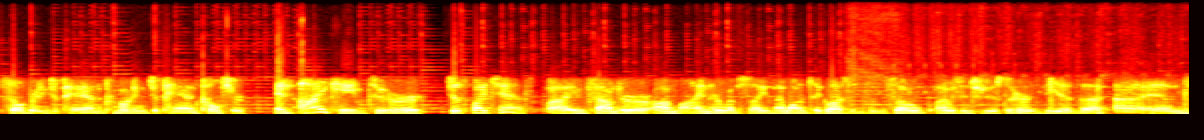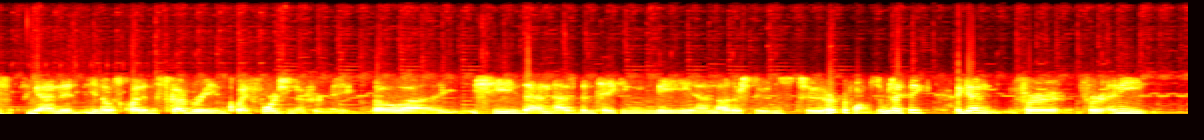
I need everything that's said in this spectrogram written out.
celebrating Japan and promoting Japan culture. And I came to her just by chance. I found her online, her website, and I wanted to take lessons. And so I was introduced to her via that. Uh, and again, it you know was quite a discovery and quite fortunate for me. So uh, she then has been taking me and other students to her performances, which I think again for for any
